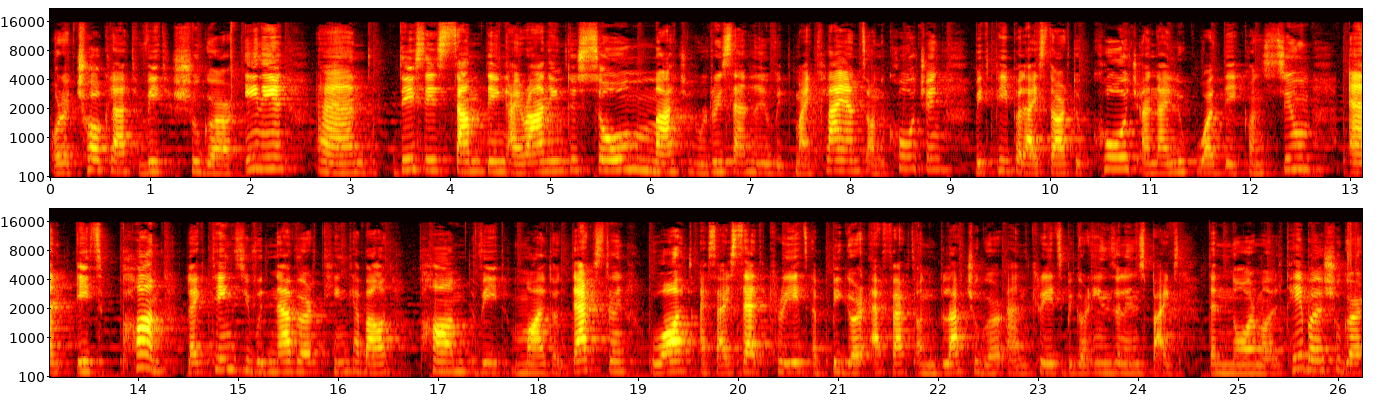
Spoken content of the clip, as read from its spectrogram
or a chocolate with sugar in it. And this is something I ran into so much recently with my clients on coaching with people I start to coach and I look what they consume and it's pumped like things you would never think about pumped with maltodextrin what as I said creates a bigger effect on blood sugar and creates bigger insulin spikes than normal table sugar.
